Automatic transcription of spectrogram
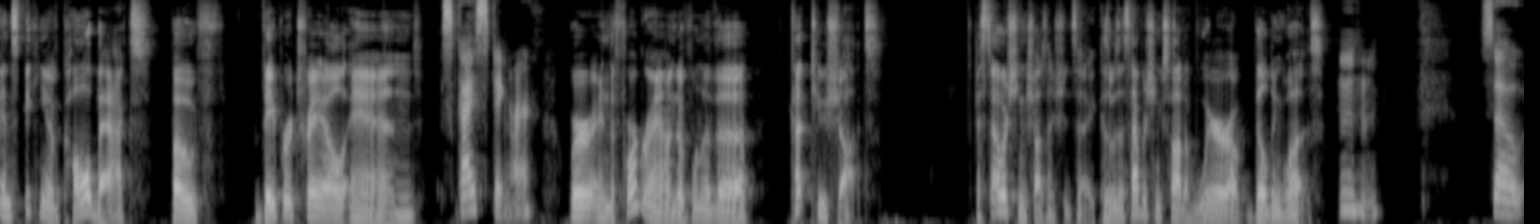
And speaking of callbacks, both Vapor Trail and Sky Stinger were in the foreground of one of the cut to shots. Establishing shots, I should say, because it was an establishing shot of where a building was. Mm-hmm. So,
